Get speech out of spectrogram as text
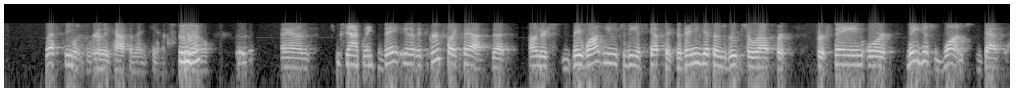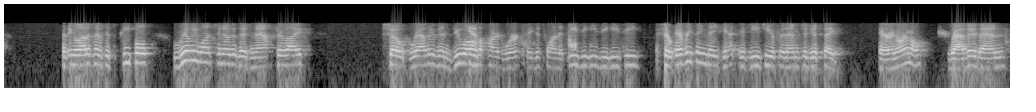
let's see what's really happening here," you Mhm. know, and exactly. they, you know, it's groups like that that under they want you to be a skeptic, but then you get those groups who are out for for fame or they just want that. I think a lot of times it's people really want to know that there's an afterlife. So rather than do all Yeah. the hard work, they just want it easy, easy, easy. So everything they get, it's easier for them to just say paranormal rather than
